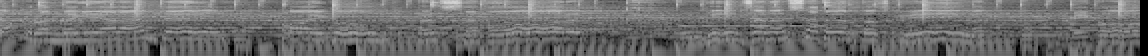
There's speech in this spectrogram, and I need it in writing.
gyakran megjelentél, ajkunk összefort. Úgy érzem, összetört az élet, mikor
